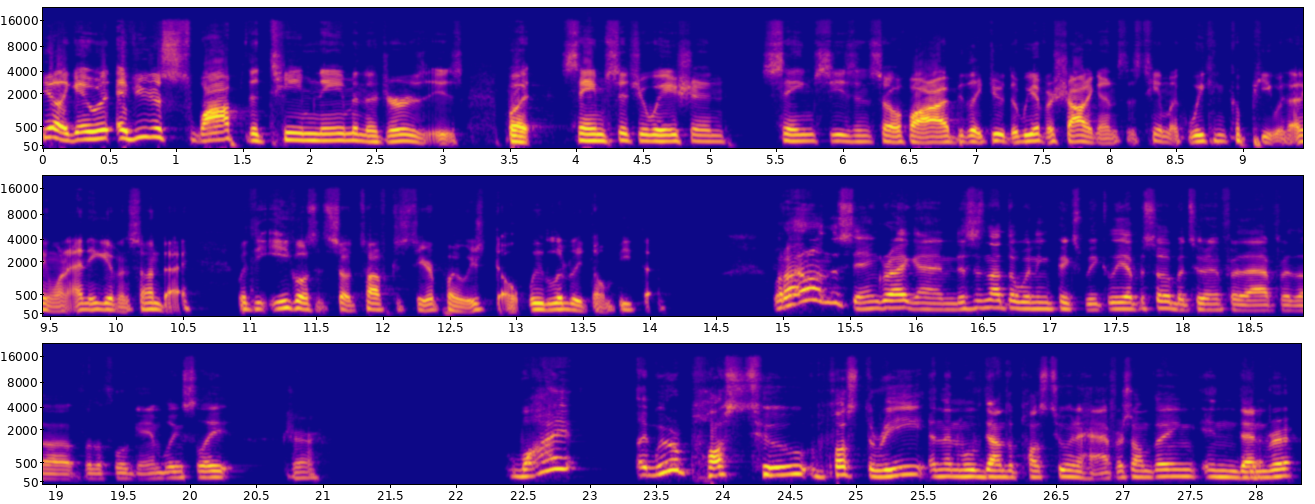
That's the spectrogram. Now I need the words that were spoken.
Yeah, like it, if you just swap the team name and the jerseys, but same situation, same season so far, I'd be like, dude, we have a shot against this team. Like we can compete with anyone any given Sunday. With the Eagles, it's so tough because to your point, we just don't. We literally don't beat them. What I don't understand, Greg, and this is not the winning picks weekly episode, but tune in for that for the for the full gambling slate. Sure. Why like we were plus two, plus three, and then moved down to plus two and a half or something in Denver.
